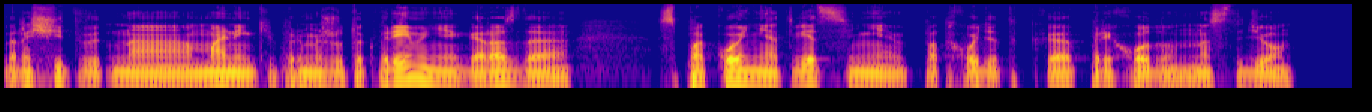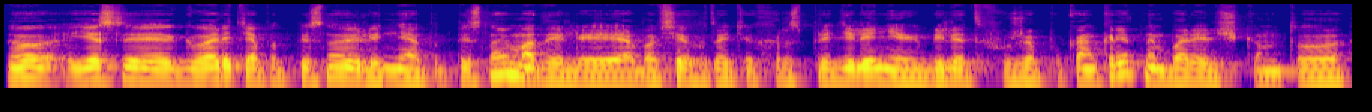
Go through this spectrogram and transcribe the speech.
рассчитывают на маленький промежуток времени, гораздо спокойнее, ответственнее подходят к приходу на стадион. Ну, если говорить о подписной или не о подписной модели, и обо всех вот этих распределениях билетов уже по конкретным болельщикам, то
